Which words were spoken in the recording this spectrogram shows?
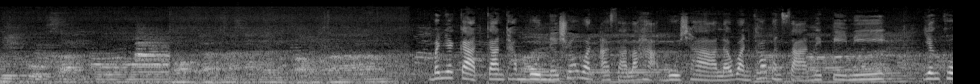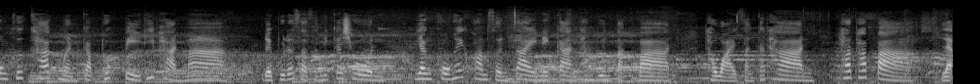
ภิกขุสังโฆออกกันนะหนึ่งสองสามบรรยากาศการทำบุญในช่วงวันอาสาฬหบูชา และวันเข้าพรรษาในปีนี้ ยังคงคึกคักเหมือนกับทุกปีที่ผ่านมา โดยพุทธศาสนิกชน ยังคงให้ความสนใจในการทำบุญตักบาตรถวายสังฆทาน ทอดผ้าป่า และ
